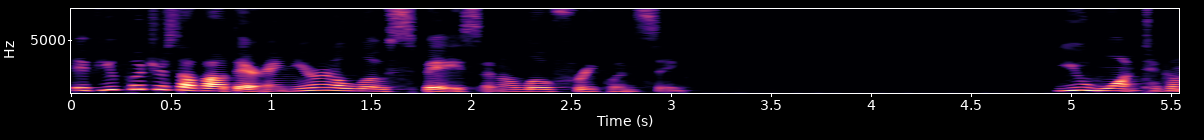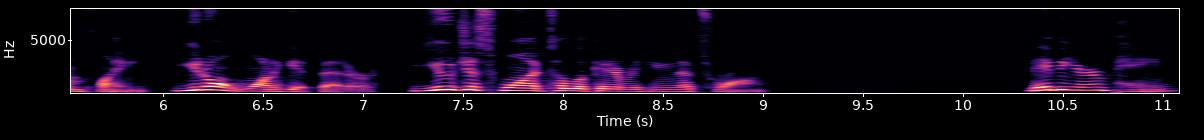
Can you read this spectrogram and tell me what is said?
if you put yourself out there and you're in a low space and a low frequency you want to complain. You don't want to get better. You just want to look at everything that's wrong. Maybe you're in pain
